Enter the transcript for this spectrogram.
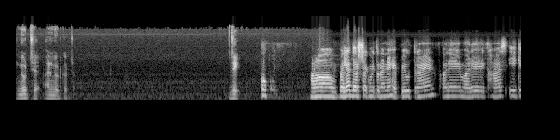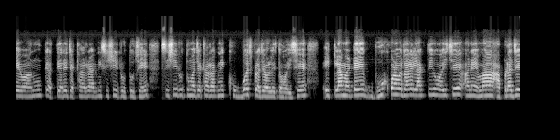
મ્યુટ છે. અનમ્યુટ કરજો. જી. પહેલા દર્શક મિત્રોને હેપી ઉત્તરાયણ અને મારે ખાસ એ કહેવાનું કે અત્યારે જઠરાગ્નિ શિશિર ઋતુ છે. શિશિર ઋતુમાં જઠરાગ્નિ ખૂબ જ પ્રજ્વલિત હોય છે. એટલા માટે ભૂખ પણ વધારે લાગતી હોય છે અને એમાં આપણા જે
